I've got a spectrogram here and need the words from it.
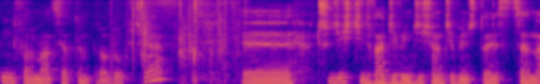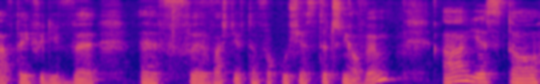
informacja o tym produkcie. Y, 32,99 to jest cena w tej chwili w, w właśnie w tym fokusie styczniowym, a jest to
